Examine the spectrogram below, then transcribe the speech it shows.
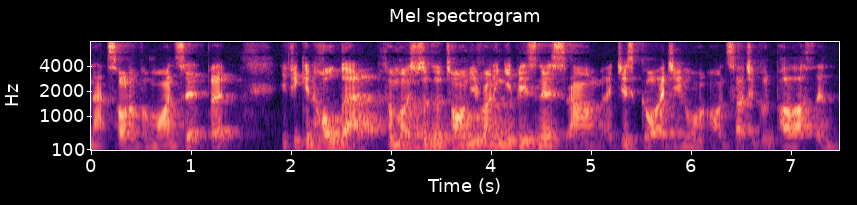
that sort of a mindset. But if you can hold that for most of the time you're running your business, um, it just guides you on, on, such a good path. And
